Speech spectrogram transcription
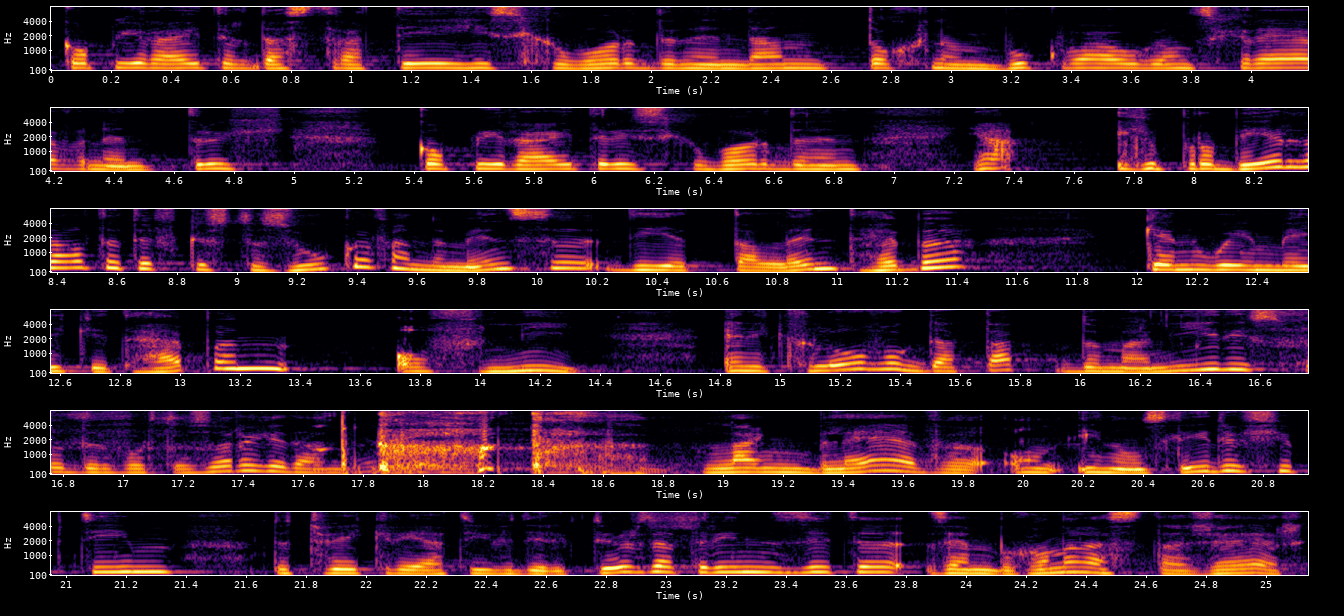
copywriter dat strategisch geworden en dan toch een boek wou gaan schrijven en terug copywriter is geworden. En ja, je probeert altijd even te zoeken van de mensen die het talent hebben. Can we make it happen of niet? En ik geloof ook dat dat de manier is voor ervoor te zorgen dat mensen lang blijven. In ons leadership team, de twee creatieve directeurs dat erin zitten, zijn begonnen als stagiair.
